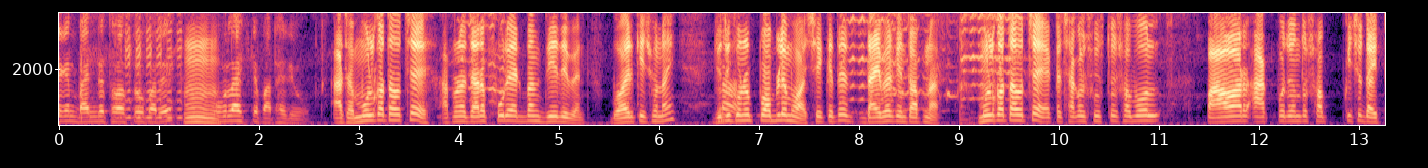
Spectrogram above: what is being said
দেখেন বাইন্দে থাকতেও পারে। ওগুলো আজকে পাঠাই দেবো। আচ্ছা মূল কথা হচ্ছে আপনারা যারা ফুল অ্যাডভান্স দিয়ে দেবেন ভয়ের কিছু নাই যদি কোনো প্রবলেম হয় সেক্ষেত্রে ড্রাইভার কিন্তু আপনার। মূল কথা হচ্ছে একটা ছাগল সুস্থ সবল পাওয়ার আগ পর্যন্ত সব কিছু দায়িত্ব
